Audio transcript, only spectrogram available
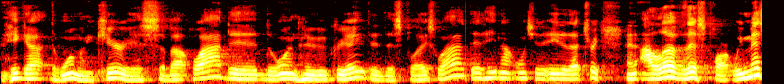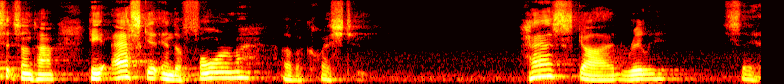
And he got the woman curious about why did the one who created this place, why did he not want you to eat of that tree? And I love this part. We miss it sometimes. He asked it in the form of a question Has God really said?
